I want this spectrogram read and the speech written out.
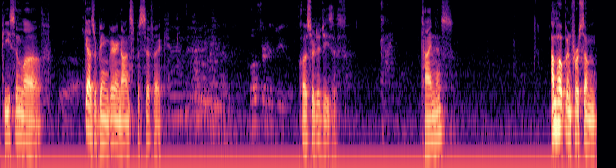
Peace and love. Peace and love. You guys are being very nonspecific. Closer to Jesus. Closer to Jesus. Kindness. I'm hoping for some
